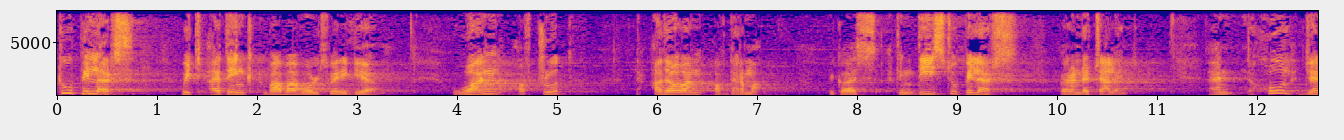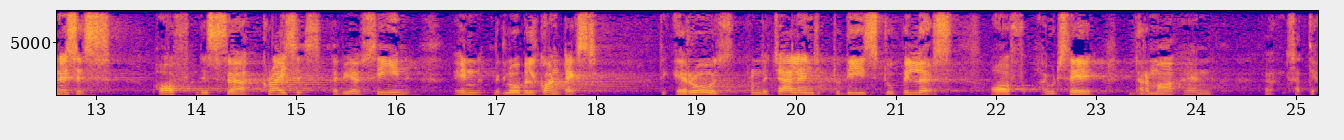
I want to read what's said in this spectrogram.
two pillars which I think Baba holds very dear. One of truth, the other one of dharma. Because I think these two pillars were under challenge. And the whole genesis of this uh, crisis that we have seen in the global context arose from the challenge to these two pillars of, I would say, dharma and uh, satya.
